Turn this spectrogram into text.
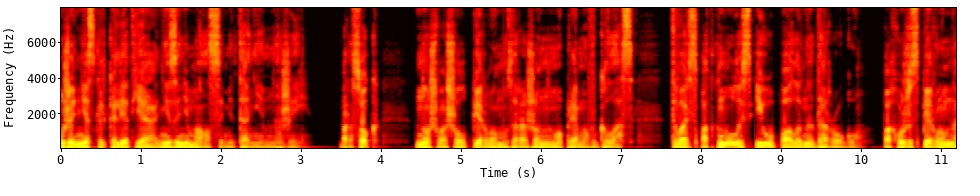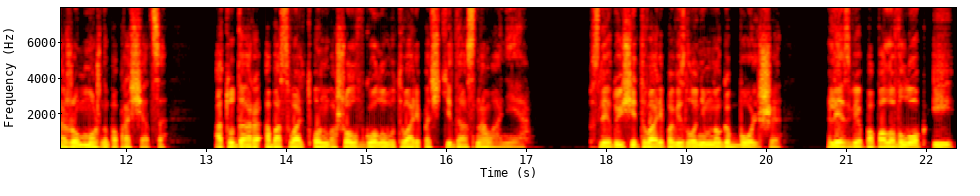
уже несколько лет я не занимался метанием ножей. Бросок, нож вошел первому зараженному прямо в глаз. Тварь споткнулась и упала на дорогу. Похоже, с первым ножом можно попрощаться. От удара об асфальт он вошел в голову твари почти до основания. Следующей твари повезло немного больше. Лезвие попало в лоб, и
